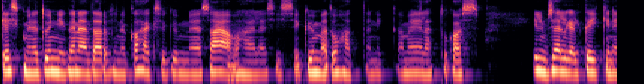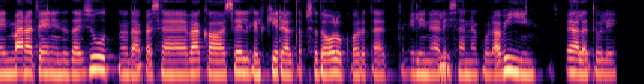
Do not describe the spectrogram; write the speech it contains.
keskmine tunni kõnede arv sinna kaheksakümne ja saja vahele, siis see kümme tuhat on ikka meeletu kasv. Ilmselgelt kõiki neid me ära teenindada ei suutnud, aga see väga selgelt kirjeldab seda olukorda, et milline oli see nagu laviin, mis peale tuli.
